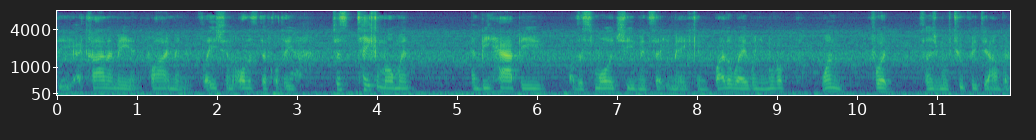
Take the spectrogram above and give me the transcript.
the economy and crime and inflation all this difficulty Yeah. just take a moment and be happy of the small achievements that you make and by the way when you move up one foot sometimes you move two feet down but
